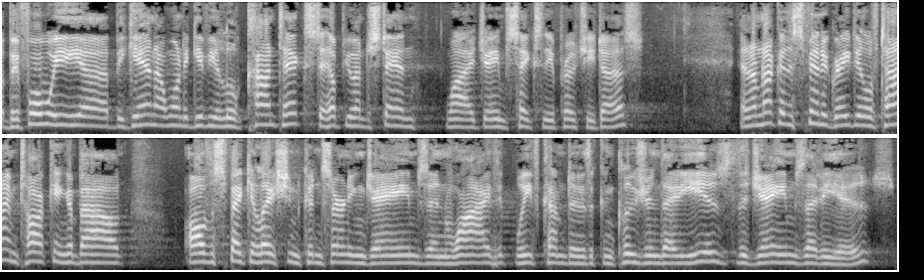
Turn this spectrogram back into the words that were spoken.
But before we uh, begin, I want to give you a little context to help you understand why James takes the approach he does. And I'm not going to spend a great deal of time talking about all the speculation concerning James and why we've come to the conclusion that he is the James that he is.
